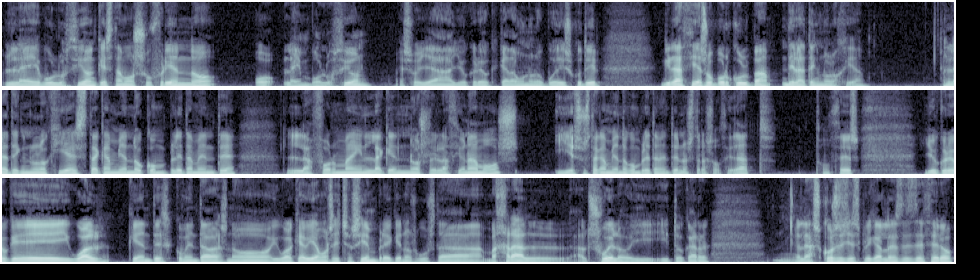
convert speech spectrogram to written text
la evolución que estamos sufriendo o la involución, eso ya yo creo que cada uno lo puede discutir, gracias o por culpa de la tecnología. La tecnología está cambiando completamente la forma en la que nos relacionamos y eso está cambiando completamente nuestra sociedad. Entonces, yo creo que igual que antes comentabas, ¿no? Igual que habíamos hecho siempre, que nos gusta bajar al, al suelo y tocar las cosas y explicarlas desde cero,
